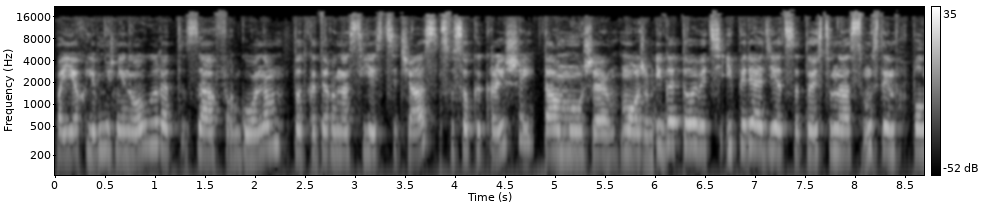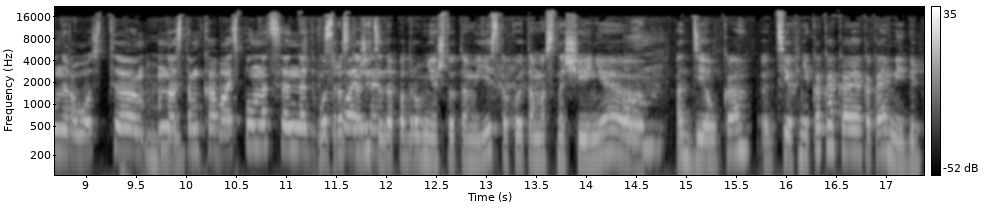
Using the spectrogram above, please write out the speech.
поехали в Нижний Новгород за фургоном, тот, который у нас есть сейчас, с высокой крышей. Там мы уже можем и готовить, и переодеться. То есть у нас мы стоим в полный рост рост. Угу. У нас там кровать полноценная, Вот расскажите, да, подробнее, что там есть, какое там оснащение, um, отделка, э, техника какая, какая мебель.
